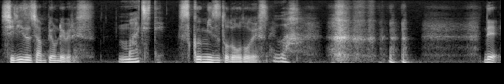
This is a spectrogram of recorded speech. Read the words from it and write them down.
シリーズチャンピオンレベルです。マジで？すく水と堂々ですね。うわ で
